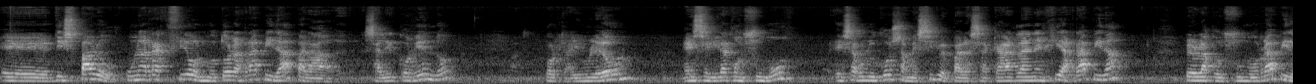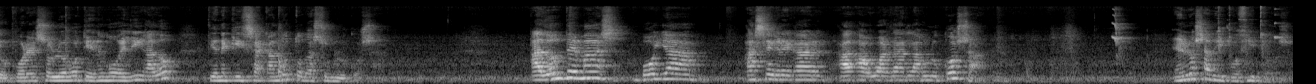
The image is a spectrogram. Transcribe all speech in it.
eh, disparo una reacción motora rápida para salir corriendo, porque hay un león, enseguida consumo esa glucosa, me sirve para sacar la energía rápida, pero la consumo rápido, por eso luego tengo el hígado, tiene que ir sacando toda su glucosa. ¿A dónde más voy a, segregar, a guardar la glucosa? En los adipocitos.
